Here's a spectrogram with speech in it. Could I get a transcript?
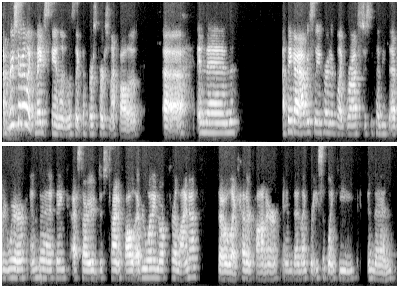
I'm pretty sure like Meg Scanlon was like the first person I followed. Uh, and then I think I obviously heard of like Russ just because he's everywhere. And then I think I started just trying to follow everyone in North Carolina. So like Heather Connor and then like Brittany Sablinky and then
